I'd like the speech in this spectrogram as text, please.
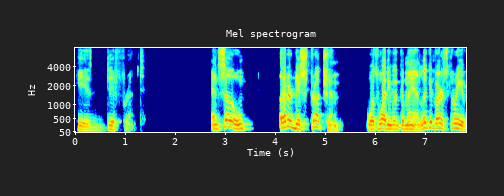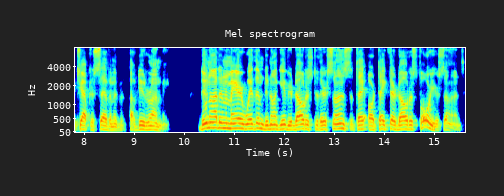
He is different. And so, utter destruction was what he would command. Look at verse 3 of chapter 7 of, of Deuteronomy. Do not intermarry with them. Do not give your daughters to their sons to take, or take their daughters for your sons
